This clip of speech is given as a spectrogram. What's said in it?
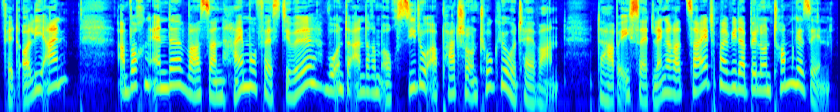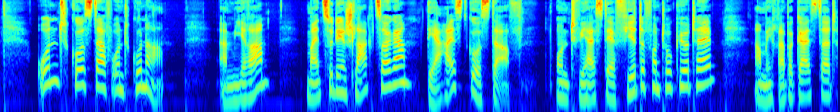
fällt Olli ein. Am Wochenende war es ein Heimo-Festival, wo unter anderem auch Sido, Apache und Tokyo Hotel waren. Da habe ich seit längerer Zeit mal wieder Bill und Tom gesehen. Und Gustav und Gunnar. Amira, meinst du den Schlagzeuger? Der heißt Gustav. Und wie heißt der vierte von Tokyo Hotel? Amira begeistert.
